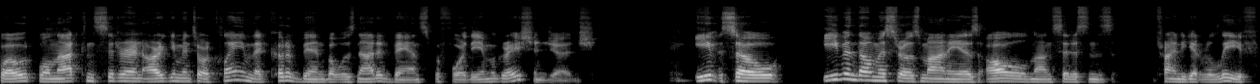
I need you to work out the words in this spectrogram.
quote, will not consider an argument or claim that could have been but was not advanced before the immigration judge even so, even though Mr. Osmani, as all non-citizens trying to get relief,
